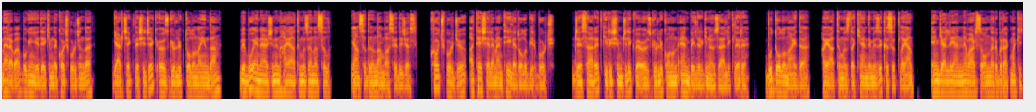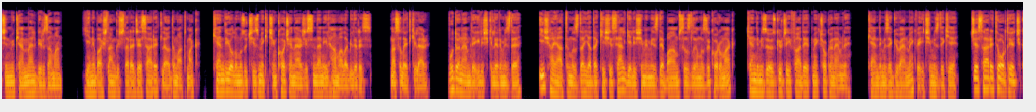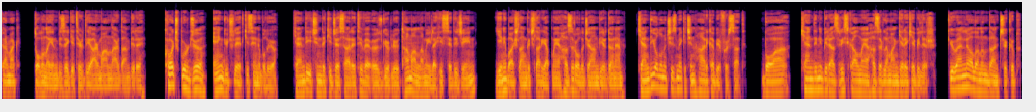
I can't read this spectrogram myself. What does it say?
Merhaba, bugün 7 Ekim'de Koç burcunda gerçekleşecek özgürlük dolunayından ve bu enerjinin hayatımıza nasıl yansıdığından bahsedeceğiz. Koç burcu ateş elementiyle dolu bir burç. Cesaret, girişimcilik ve özgürlük onun en belirgin özellikleri. Bu dolunayda hayatımızda kendimizi kısıtlayan, engelleyen ne varsa onları bırakmak için mükemmel bir zaman. Yeni başlangıçlara cesaretle adım atmak, kendi yolumuzu çizmek için koç enerjisinden ilham alabiliriz. Nasıl etkiler? Bu dönemde ilişkilerimizde, iş hayatımızda ya da kişisel gelişimimizde bağımsızlığımızı korumak, kendimizi özgürce ifade etmek çok önemli. Kendimize güvenmek ve içimizdeki cesareti ortaya çıkarmak, Dolunay'ın bize getirdiği armağanlardan biri. Koç burcu en güçlü etki seni buluyor. Kendi içindeki cesareti ve özgürlüğü tam anlamıyla hissedeceğin, yeni başlangıçlar yapmaya hazır olacağın bir dönem. Kendi yolunu çizmek için harika bir fırsat. Boğa, kendini biraz risk almaya hazırlaman gerekebilir. Güvenli alanından çıkıp,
